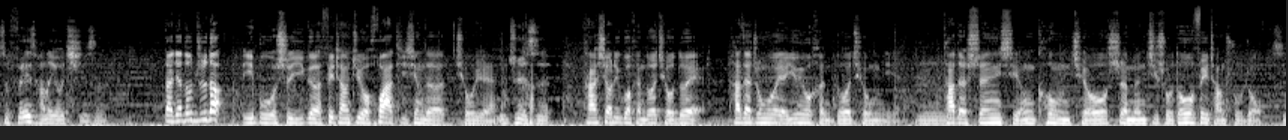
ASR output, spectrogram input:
是非常的有启示。大家都知道，伊布是一个非常具有话题性的球员，确实，他效力过很多球队，他在中国也拥有很多球迷。嗯，他的身形、控球、射门技术都非常出众，是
